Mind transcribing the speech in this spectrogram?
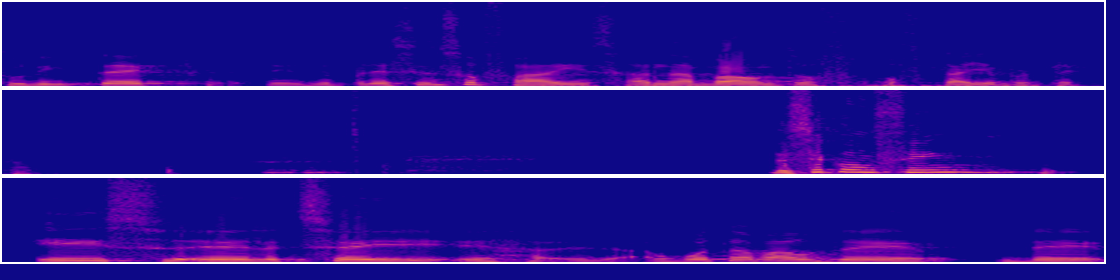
to detect uh, the presence of ice and amount of, of cryoprotectant. The second thing is, uh, let's say, uh, what about the, the,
